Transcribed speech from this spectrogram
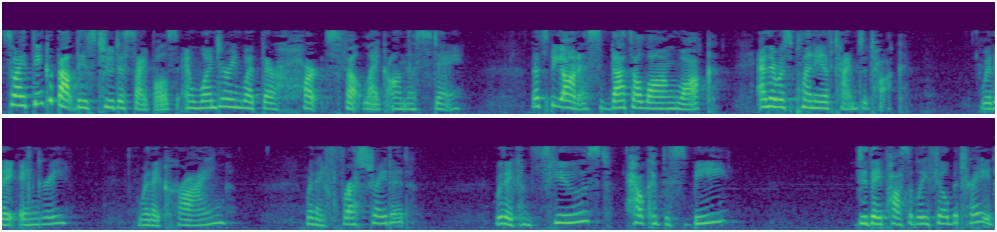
So I think about these two disciples and wondering what their hearts felt like on this day. Let's be honest, that's a long walk, and there was plenty of time to talk. Were they angry? Were they crying? Were they frustrated? Were they confused? How could this be? Did they possibly feel betrayed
